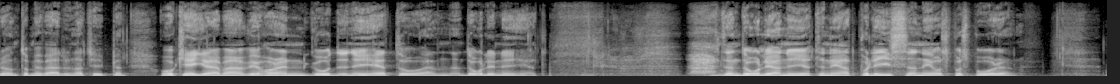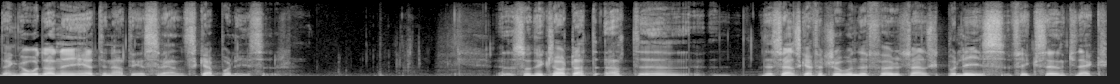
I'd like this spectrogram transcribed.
rundt om i verden av typen ok grabbar, vi har en god nyhet og en dårlig nyhet. Den dårlige nyheten er at polisen er oss på spåren. Den gode nyheten er at det er svenske poliser. Så det er klart at, at eh, det svenske förtroendet for svensk polis fikk seg en knekk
